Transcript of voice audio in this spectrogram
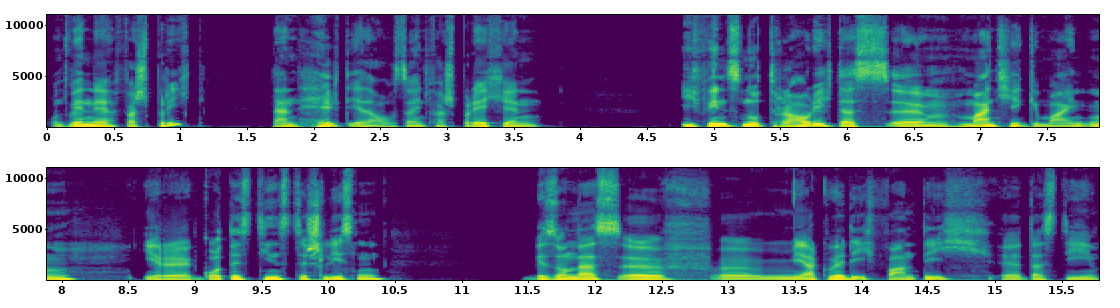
Und wenn er verspricht, dann hält er auch sein Versprechen. Ich finde es nur traurig, dass ähm, manche Gemeinden ihre Gottesdienste schließen. Besonders äh, äh, merkwürdig fand ich, äh, dass die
